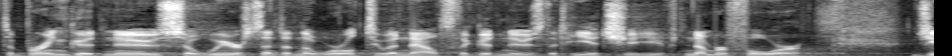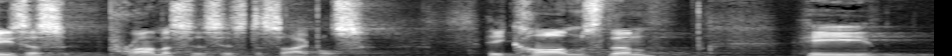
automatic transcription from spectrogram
to bring good news, so we are sent into the world to announce the good news that he achieved. Number four, Jesus promises his disciples. He calms them, he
